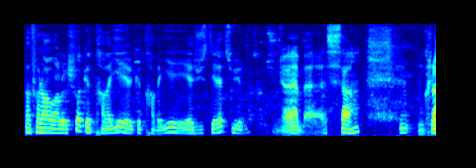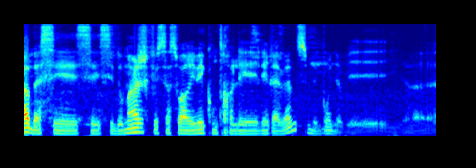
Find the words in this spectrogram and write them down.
pas falloir avoir le choix que de travailler, que de travailler et ajuster là-dessus. Hein. Ouais, bah, c'est ça. Hein. Mm. Donc là, bah, c'est, c'est, dommage que ça soit arrivé contre les, les Ravens, mais bon, il y avait. Euh,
